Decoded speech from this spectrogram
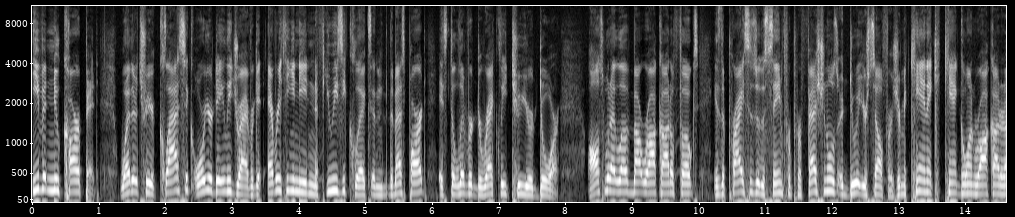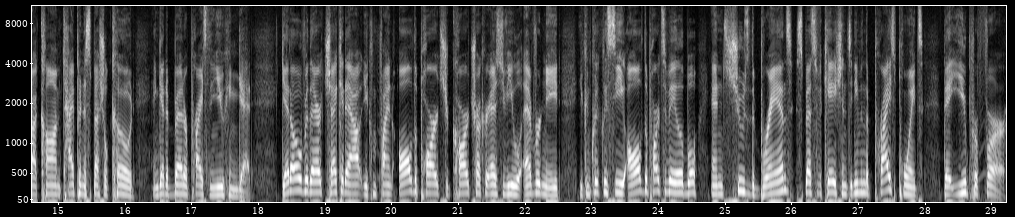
even new carpet. Whether it's for your classic or your daily driver, get everything you need in a few easy clicks. And the best part, it's delivered directly to your door. Also, what I love about Rock Auto, folks, is the prices are the same for professionals or do it yourselfers. Your mechanic can't go on rockauto.com, type in a special code, and get a better price than you can get. Get over there, check it out. You can find all the parts your car, truck, or SUV will ever need. You can quickly see all of the parts available and choose the brands, specifications, and even the price points that you prefer.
